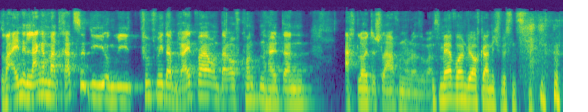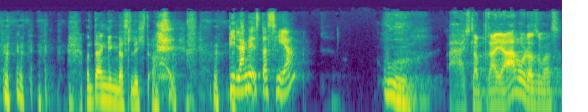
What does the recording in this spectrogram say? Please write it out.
Das war eine lange Matratze, die irgendwie fünf Meter breit war und darauf konnten halt dann acht Leute schlafen oder sowas. Und mehr wollen wir auch gar nicht wissen. und dann ging das Licht aus. Wie lange ist das her? Uh, ah, ich glaube drei Jahre oder sowas.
